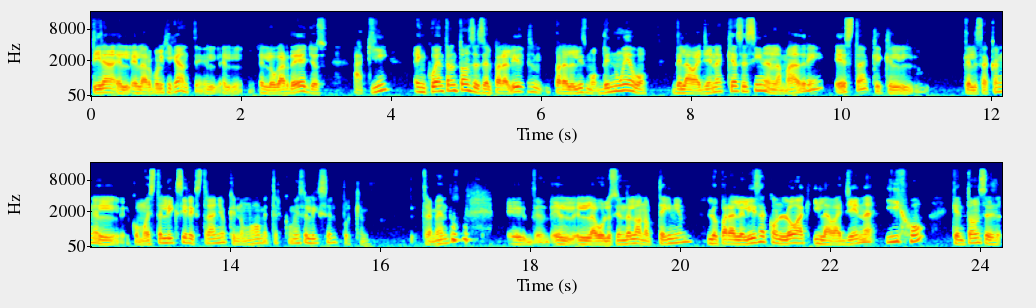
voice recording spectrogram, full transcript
tira el, el árbol gigante, el, el, el, hogar de ellos. Aquí encuentra entonces el paralelismo, paralelismo de nuevo de la ballena que asesina a la madre, esta que, que, que le sacan el, como este elixir extraño, que no me voy a meter con ese elixir porque tremendo. Eh, la evolución del Unobtainium, lo paraleliza con Loak y la ballena hijo, que entonces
